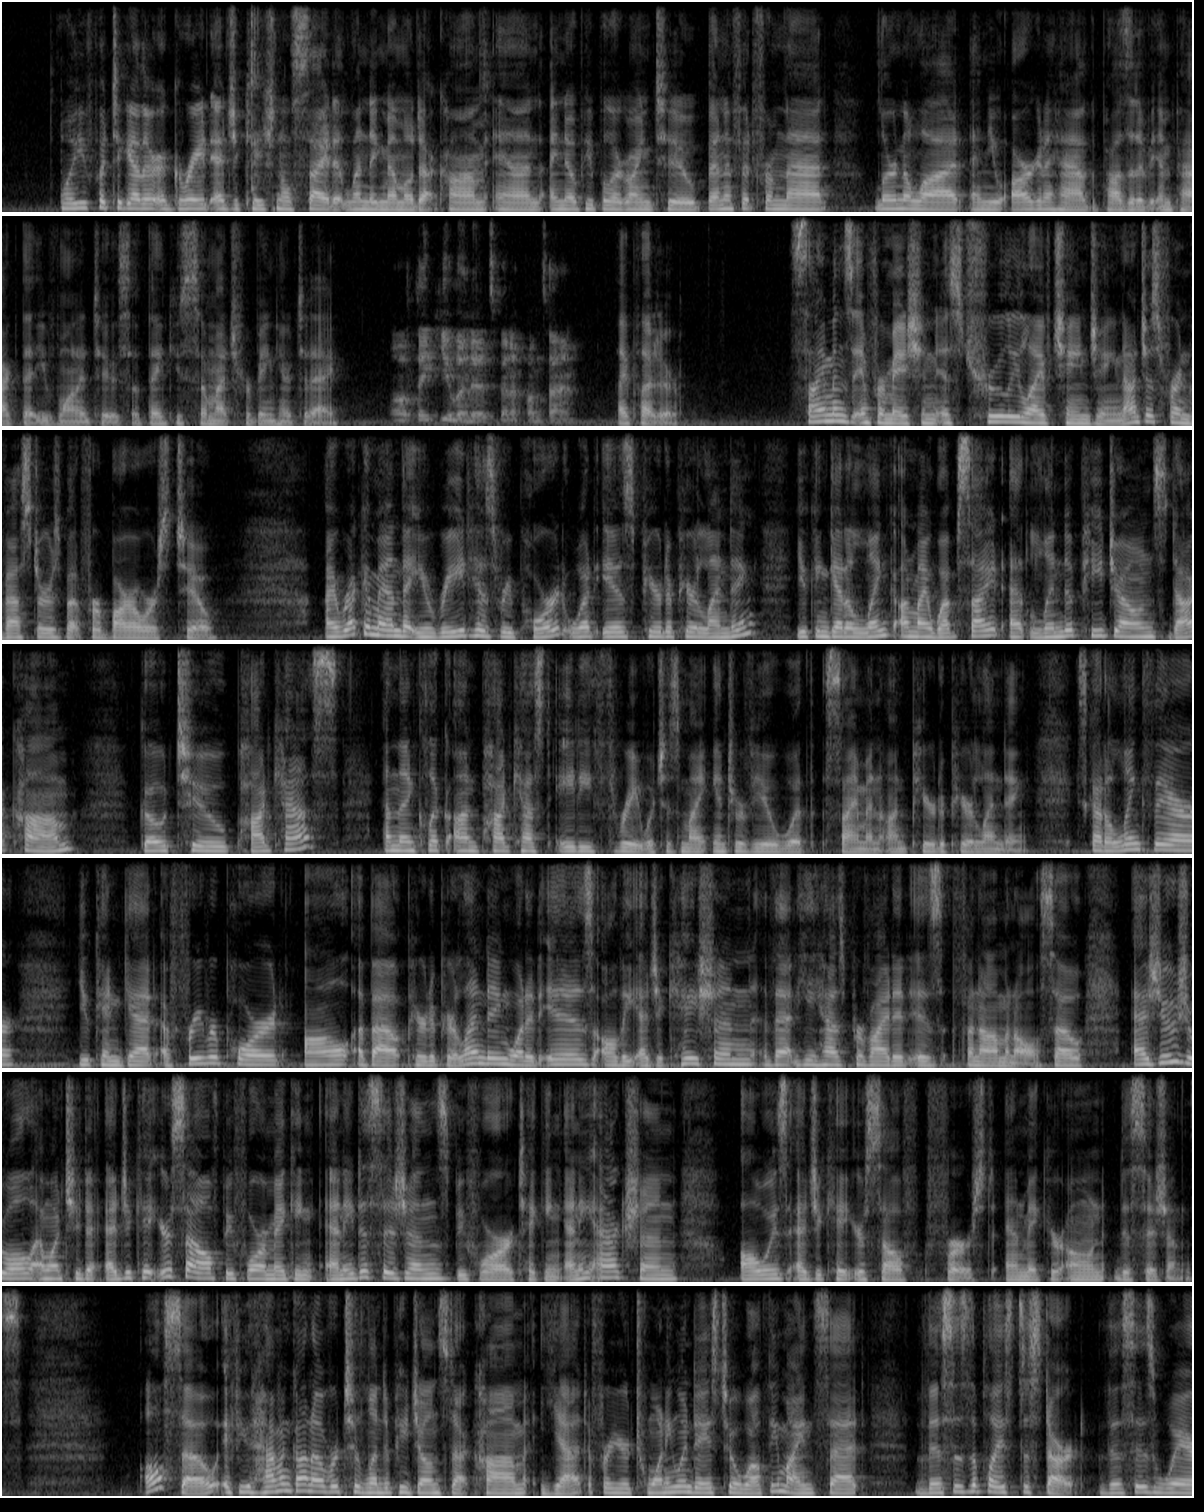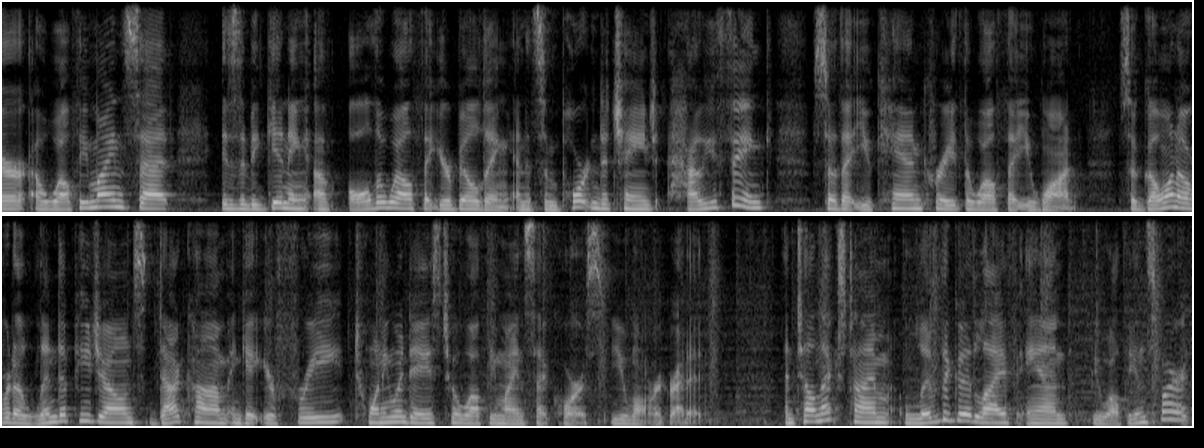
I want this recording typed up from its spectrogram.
Well, you've put together a great educational site at lendingmemo.com, and I know people are going to benefit from that, learn a lot, and you are going to have the positive impact that you've wanted to. So, thank you so much for being here today. Well, thank you, Linda. It's been a fun time. My pleasure. Simon's information is truly life changing, not just for investors, but for borrowers too. I recommend that you read his report, What is Peer to Peer Lending? You can get a link on my website at lindapjones.com. Go to podcasts and then click on podcast 83, which is my interview with Simon on peer to peer lending. He's got a link there. You can get a free report all about peer to peer lending, what it is, all the education that he has provided is phenomenal. So, as usual, I want you to educate yourself before making any decisions, before taking any action. Always educate yourself first and make your own decisions. Also, if you haven't gone over to lindapjones.com yet for your 21 days to a wealthy mindset, this is the place to start. This is where a wealthy mindset is the beginning of all the wealth that you're building, and it's important to change how you think so that you can create the wealth that you want. So go on over to lindapjones.com and get your free 21 Days to a Wealthy Mindset course. You won't regret it. Until next time, live the good life and be wealthy and smart.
